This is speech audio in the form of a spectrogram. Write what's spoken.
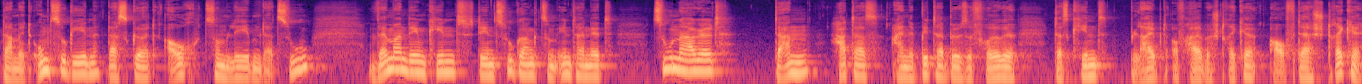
damit umzugehen. Das gehört auch zum Leben dazu. Wenn man dem Kind den Zugang zum Internet zunagelt, dann hat das eine bitterböse Folge. Das Kind bleibt auf halber Strecke auf der Strecke.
